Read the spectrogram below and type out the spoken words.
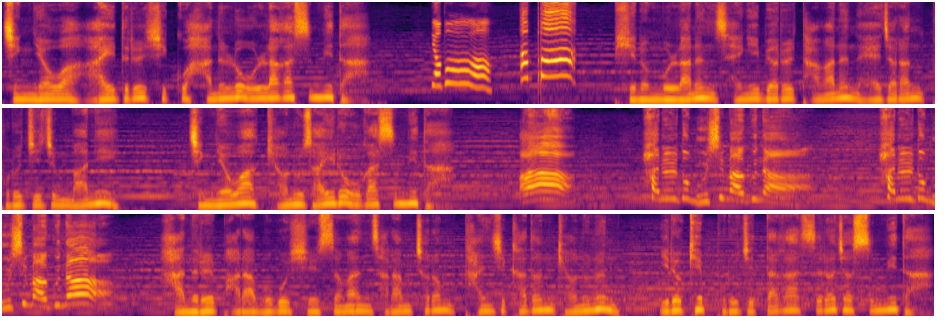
직녀와 아이들을 싣고 하늘로 올라갔습니다. 여보, 피눈물 나는 생이별을 당하는 애절한 부르짖음만이 직녀와 견우 사이로 오갔습니다. 아, 하늘도 무심하구나. 하늘도 무심하구나. 하늘을 바라보고 실성한 사람처럼 탄식하던 견우는 이렇게 부르짖다가 쓰러졌습니다.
